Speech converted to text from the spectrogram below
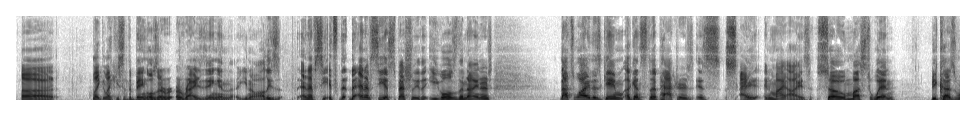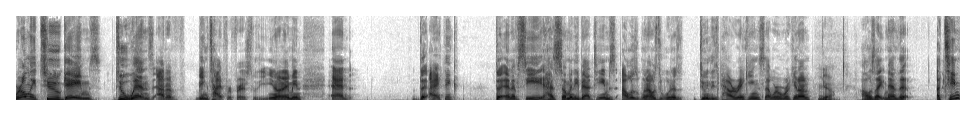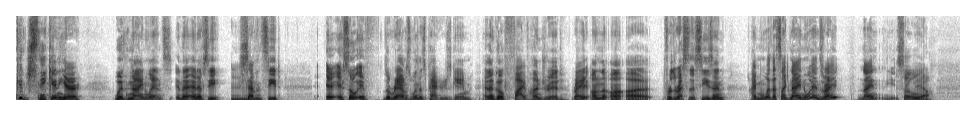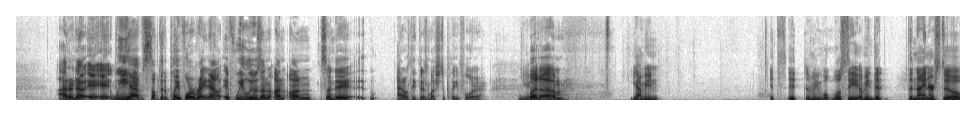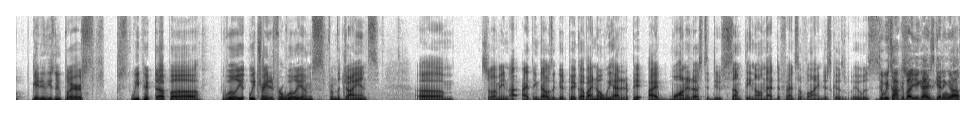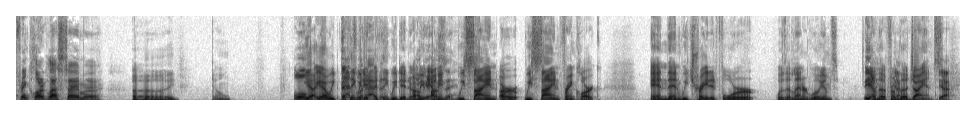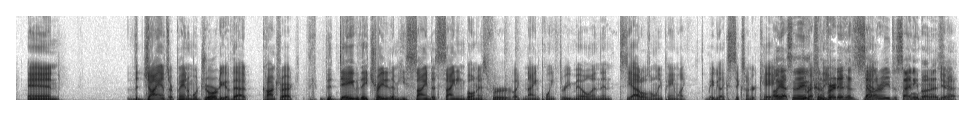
uh, like like you said, the Bengals are, are rising, and you know all these NFC. It's the, the NFC, especially the Eagles, the Niners. That's why this game against the Packers is, I in my eyes, so must win, because we're only two games, two wins out of being tied for first with you. You know what I mean? And the I think the NFC has so many bad teams. I was when I was when I was doing these power rankings that we're working on. yeah, I was like, man, the a team can sneak in here with nine wins in the NFC, seventh seed. So if the Rams win this Packers game and then go 500, right on the uh, uh for the rest of the season, I mean, what? That's like nine wins, right? Nine. So yeah. I don't know. It, it, we have something to play for right now. If we lose on on on Sunday, I don't think there's much to play for. Yeah. But um, Yeah, I mean, it's it. I mean, we'll, we'll see. I mean, the the Niners still getting these new players. We picked up uh William. We traded for Williams from the Giants. Um, so I mean, I, I think that was a good pickup. I know we had it to pick. I wanted us to do something on that defensive line just because it was. did we talk about you guys getting uh, Frank Clark last time? Uh, Uh, I don't. well, Yeah, yeah. We. I think we did. I think we did. I mean, Okay, I mean, saying- we signed our we signed Frank Clark, and then we traded for was it Leonard Williams? Yeah, from the from yeah. the Giants. Yeah. and the Giants are paying a majority of that contract. The day they traded him, he signed a signing bonus for like nine point three mil, and then Seattle's only paying like maybe like six hundred k. Oh yeah, so they converted his salary to signing bonus. Yeah. Yeah.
